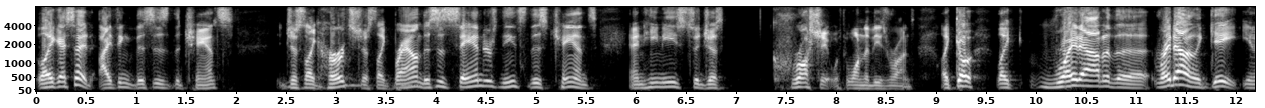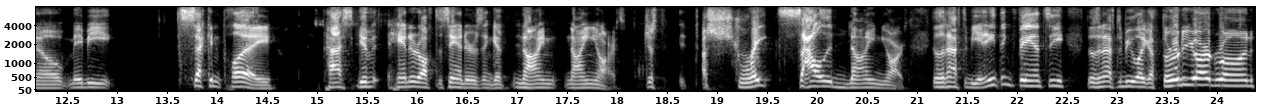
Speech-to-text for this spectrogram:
like I said, I think this is the chance, just like Hurts, just like Brown. This is Sanders needs this chance, and he needs to just crush it with one of these runs. Like go like right out of the right out of the gate, you know, maybe second play, pass, give it, hand it off to Sanders and get nine nine yards. Just a straight solid nine yards. Doesn't have to be anything fancy. Doesn't have to be like a thirty yard run.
